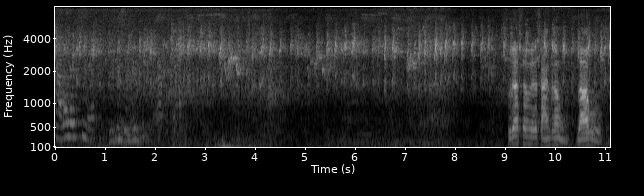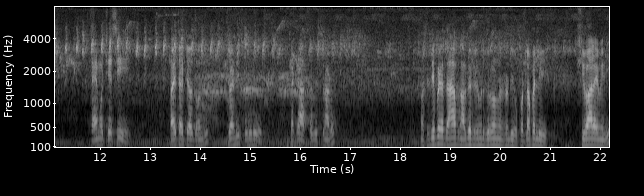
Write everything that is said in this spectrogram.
చాలా లేచింది వేళ సాయంత్రం దాదాపు టైం వచ్చేసి ఫైవ్ థర్టీ అవుతుంది. చూడండి సూర్యుడు చక్కగా అస్తమిస్తున్నాడు. మా సిద్దిపేట దాదాపు నలభై కిలోమీటర్ దూరం ఉన్నటువంటి పొట్లపల్లి శివాలయం ఇది.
